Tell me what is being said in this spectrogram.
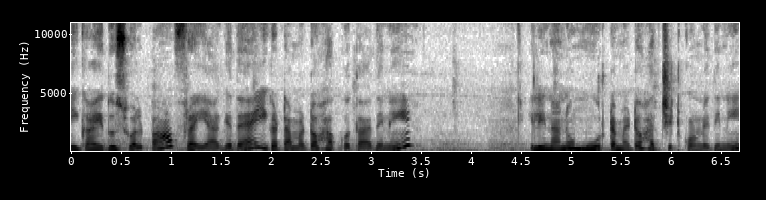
ಈಗ ಇದು ಸ್ವಲ್ಪ ಫ್ರೈ ಆಗಿದೆ. ಈಗ ಟೊಮೆಟೊ ಹಾಕೋತಾ ಇದ್ದೀನಿ. ಇಲ್ಲಿ ನಾನು ಮೂರು ಟೊಮೆಟೊ ಹಚ್ಚಿಟ್ಕೊಂಡಿದ್ದೀನಿ.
